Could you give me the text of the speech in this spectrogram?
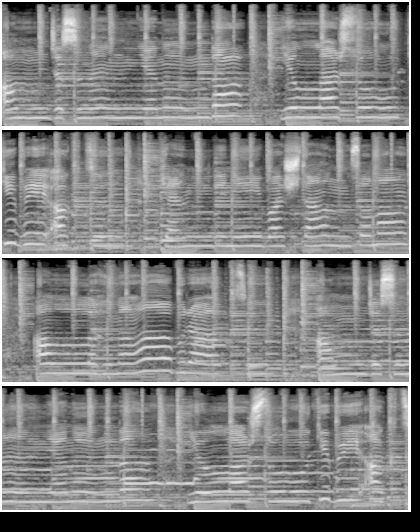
Amcasının yanında yıllar su gibi aktı gibi aktı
